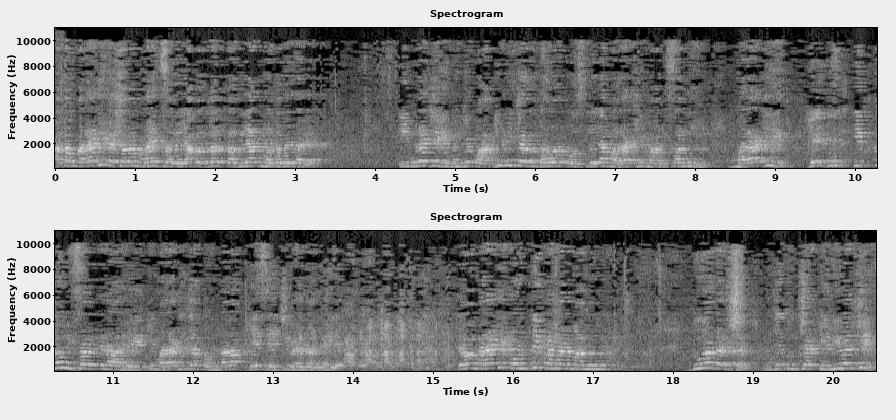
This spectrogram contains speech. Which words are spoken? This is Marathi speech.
आता मराठी कशाला म्हणायचं? याबद्दल तज्ज्ञात मतभेद आहेत. इंग्रजी म्हणजे वाघिणीच्या दुधावर पोचलेल्या मराठी माणसांनी मराठीत हे दूध इतकं मिसळलेलं आहे की मराठीच्या तोंडाला फेस यायची वेळ झालेली आहे. तेव्हा मराठी कोणती प्रमाण मानू? दूरदर्शन म्हणजे तुमच्या टीव्हीवरची.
